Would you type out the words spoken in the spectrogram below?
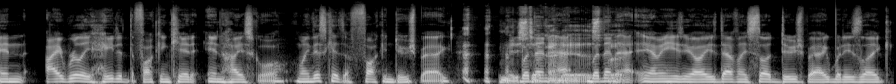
And I really hated the fucking kid in high school. I'm like, this kid's a fucking douchebag I mean, he but then, kind of is. but then, I mean, he's you know, he's definitely still a douchebag, but he's like,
